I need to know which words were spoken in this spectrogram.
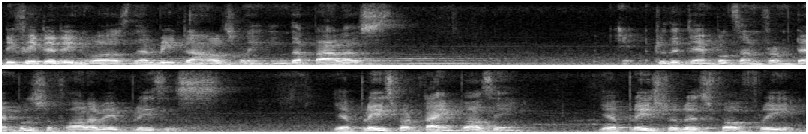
defeated in wars. There will be tunnels linking the palace to the temples and from temples to faraway places. A place for time passing, a place to rest for free,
